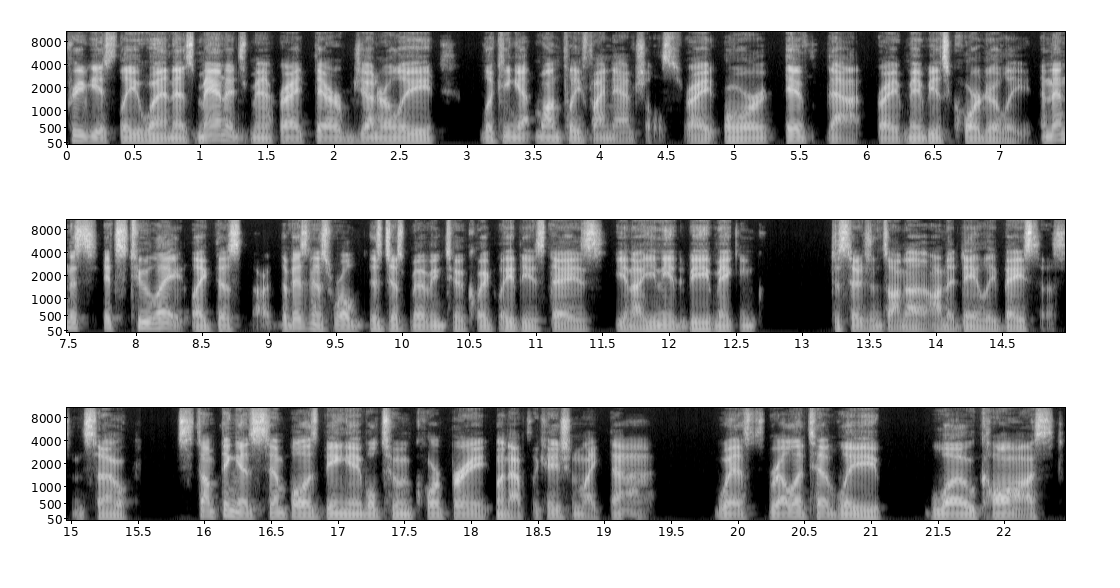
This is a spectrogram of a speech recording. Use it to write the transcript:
previously when as management, right? They're generally looking at monthly financials, right? Or if that, right? Maybe it's quarterly. And then it's, it's too late. Like this, the business world is just moving too quickly these days. You know, you need to be making decisions on a, on a daily basis. And so something as simple as being able to incorporate an application like that with relatively low cost,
